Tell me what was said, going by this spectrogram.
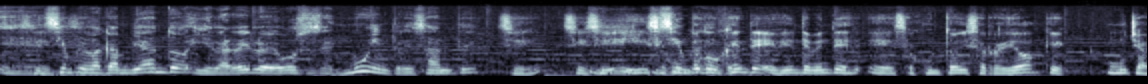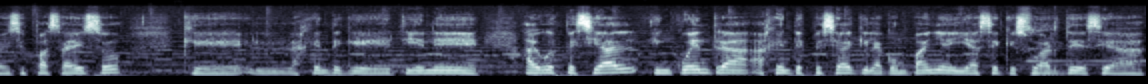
Eh, Sí, siempre sí. va cambiando y el arreglo de voces es muy interesante. Sí, sí, sí. Y- se juntó con diferente. gente, evidentemente eh, se juntó y se rodeó, que muchas veces pasa eso, que la gente que tiene algo especial encuentra a gente especial que la acompaña y hace que su arte sea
